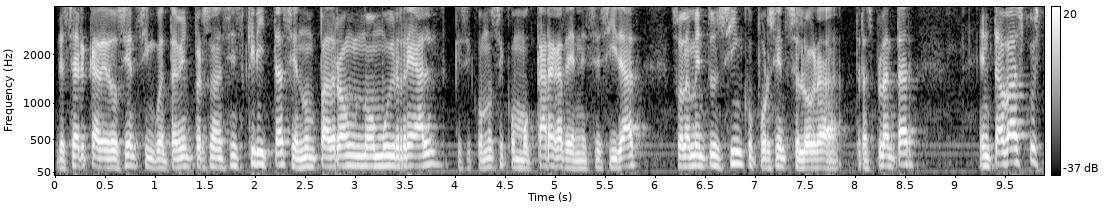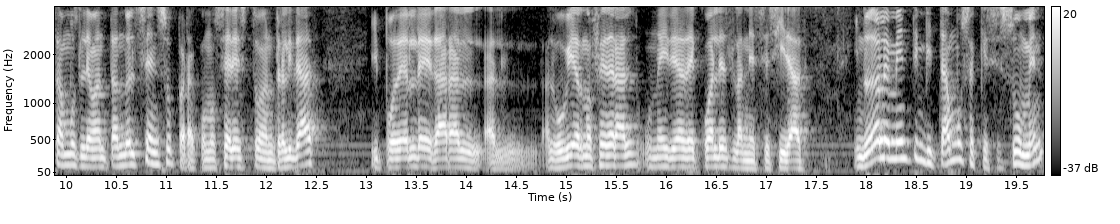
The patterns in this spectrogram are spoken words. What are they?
de cerca de 250 mil personas inscritas en un padrón no muy real, que se conoce como carga de necesidad, solamente un 5% se logra trasplantar. En Tabasco estamos levantando el censo para conocer esto en realidad y poderle dar al, al gobierno federal una idea de cuál es la necesidad. Indudablemente invitamos a que se sumen,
